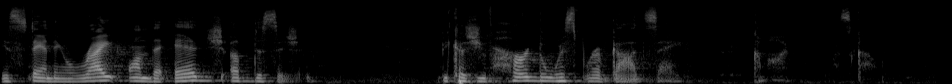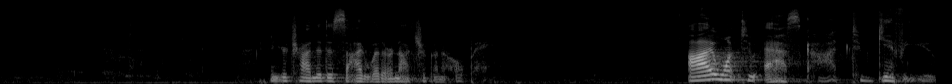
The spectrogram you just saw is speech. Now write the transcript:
is standing right on the edge of decision because you've heard the whisper of God say, Come on, let's go. And you're trying to decide whether or not you're going to obey. I want to ask God to give you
